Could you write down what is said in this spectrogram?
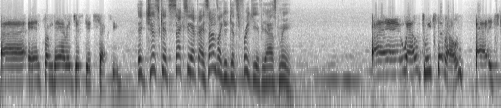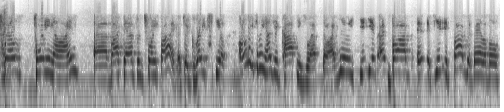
Uh, and from there, it just gets sexy. It just gets sexy after. It sounds like it gets freaky if you ask me. Uh, well, to each their own. Uh, it's twelve forty nine, uh, bought down from twenty five. It's a great steal. Only three hundred copies left, though. I really, you, you, uh, Bob, if you, if Bob's available,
